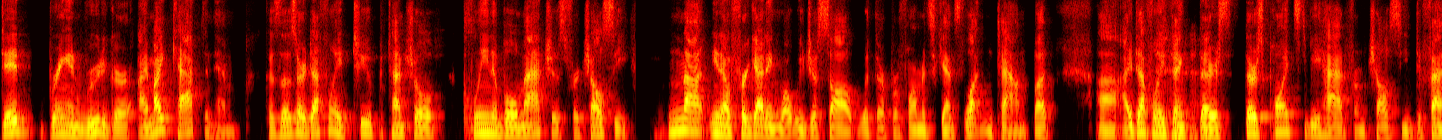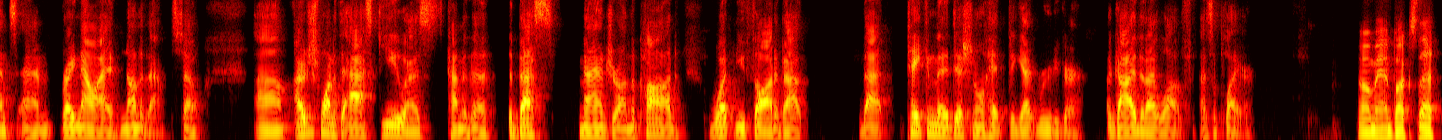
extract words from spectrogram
did bring in Rudiger, I might captain him because those are definitely two potential cleanable matches for Chelsea. Not, you know, forgetting what we just saw with their performance against Luton Town, but uh, I definitely think there's there's points to be had from Chelsea defense, and right now I have none of them. So um, I just wanted to ask you, as kind of the the best manager on the pod, what you thought about that taking the additional hit to get Rudiger, a guy that I love as a player. Oh man, Bucks, that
